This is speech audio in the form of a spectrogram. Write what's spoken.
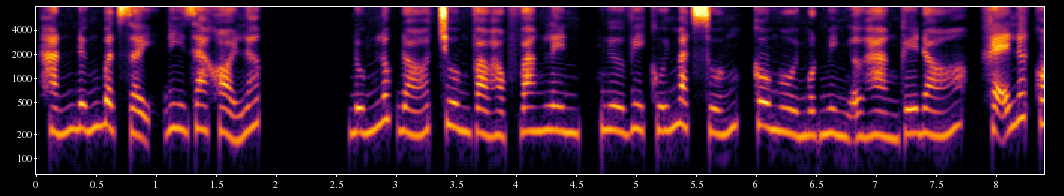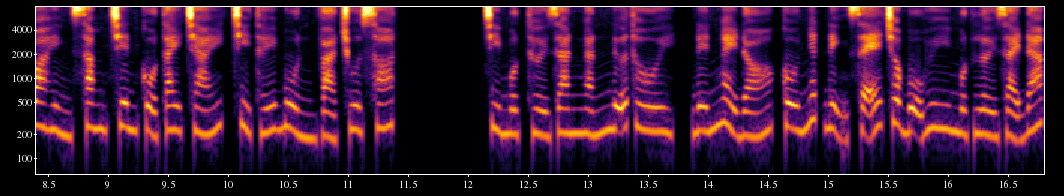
hắn đứng bật dậy đi ra khỏi lớp. Đúng lúc đó chuông vào học vang lên, ngư vi cúi mặt xuống, cô ngồi một mình ở hàng ghế đó, khẽ lướt qua hình xăm trên cổ tay trái, chỉ thấy buồn và chua xót. Chỉ một thời gian ngắn nữa thôi, đến ngày đó cô nhất định sẽ cho bộ huy một lời giải đáp,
